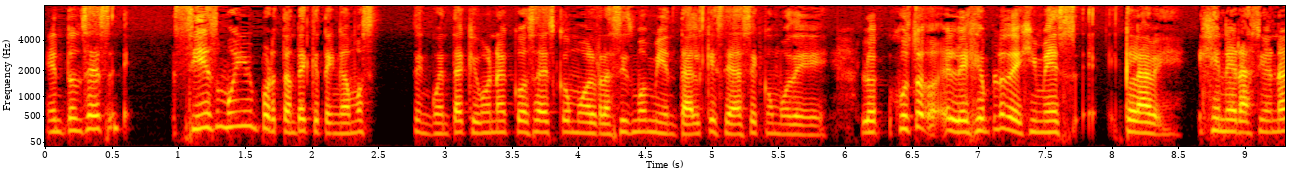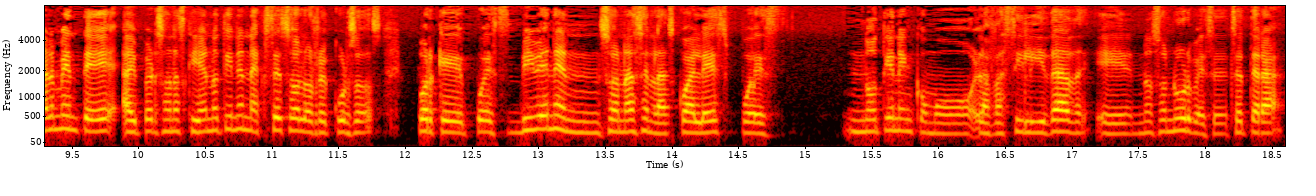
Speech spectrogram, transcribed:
Entonces, sí es muy importante que tengamos en cuenta que una cosa es como el racismo ambiental que se hace como de, justo el ejemplo de Jiménez clave. Generacionalmente hay personas que ya no tienen acceso a los recursos porque pues viven en zonas en las cuales pues no tienen como la facilidad, eh, no son urbes, etcétera.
